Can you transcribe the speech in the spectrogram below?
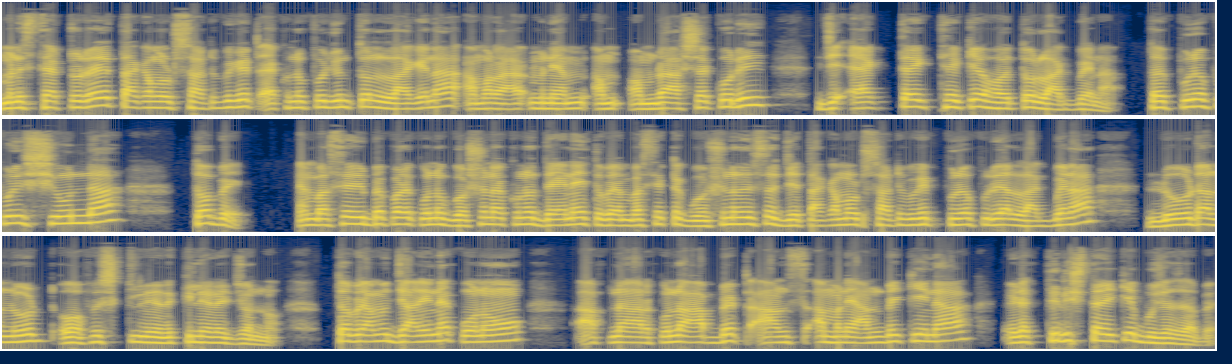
মানে সেক্টরে তাকামুল সার্টিফিকেট এখনও পর্যন্ত লাগে না। আমার মানে আম- আম- আমরা আশা করি যে এক তারিখ থেকে হয়তো লাগবে না। তবে পুরোপুরি শিউন না। তবে এম্বাসির ব্যাপারে কোনো ঘোষণা এখনও দেয় নাই। তবে এম্বাসি একটা ঘোষণা দিয়েছে যে তাকামুল সার্টিফিকেট পুরোপুরি আর লাগবে না। লোড আর লোড অফিস ক্লিনার ক্লিনারের জন্য। তবে আমি জানি না কোনো আপনার কোনো আপডেট আনস মানে আনবে কি না। এটা তিরিশ তারিখে বোঝা যাবে।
